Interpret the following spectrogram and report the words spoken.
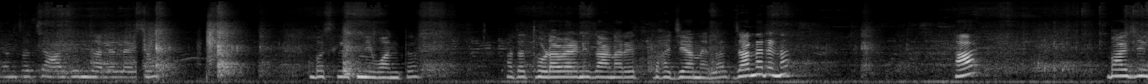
त्यांचा चहा घेऊन झालेला आहे. तो बसलेत निवांत. आता थोड्या वेळाने जाणार आहेत भाजी आणायला. जाणार आहे ना? हा? भाजी.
